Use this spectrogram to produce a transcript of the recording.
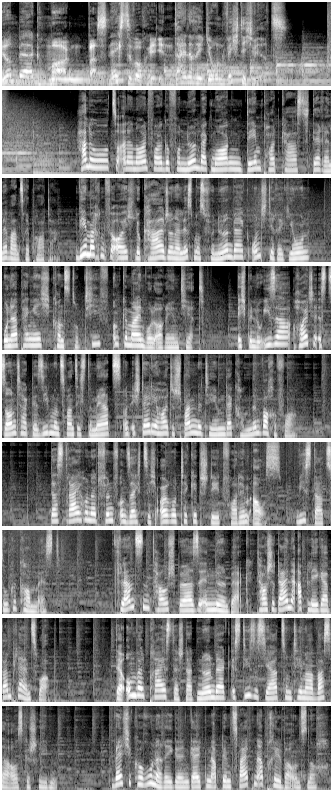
Nürnberg morgen, was nächste Woche in deiner Region wichtig wird. Hallo zu einer neuen Folge von Nürnberg morgen, dem Podcast der Relevanzreporter. Wir machen für euch Lokaljournalismus für Nürnberg und die Region unabhängig, konstruktiv und gemeinwohlorientiert. Ich bin Luisa, heute ist Sonntag, der 27. März und ich stelle dir heute spannende Themen der kommenden Woche vor. Das 365-Euro-Ticket steht vor dem Aus. Wie es dazu gekommen ist. Pflanzentauschbörse in Nürnberg. Tausche deine Ableger beim Planswap. Der Umweltpreis der Stadt Nürnberg ist dieses Jahr zum Thema Wasser ausgeschrieben. Welche Corona-Regeln gelten ab dem 2. April bei uns noch?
